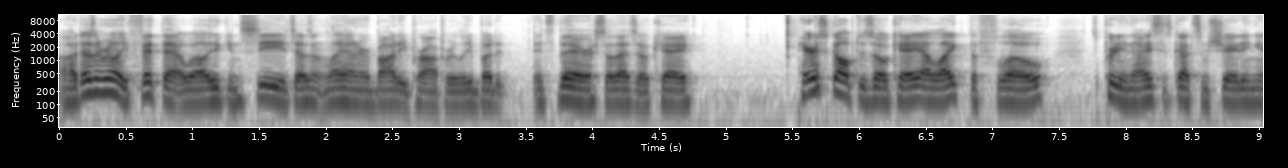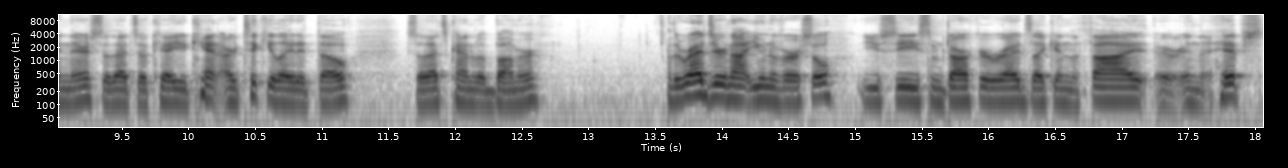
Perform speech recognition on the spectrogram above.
uh, doesn't really fit that well. You can see it doesn't lay on her body properly, but it, it's there, so that's okay. Hair sculpt is okay. I like the flow. It's pretty nice. It's got some shading in there, so that's okay. You can't articulate it, though, so that's kind of a bummer. The reds are not universal. You see some darker reds like in the thigh or in the hips,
